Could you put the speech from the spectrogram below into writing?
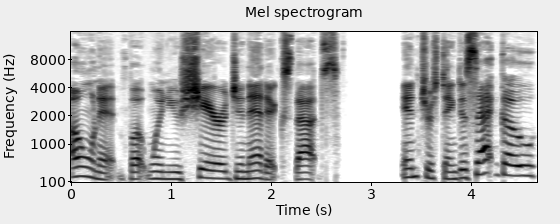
own it. But when you share genetics, that's interesting. Does that go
